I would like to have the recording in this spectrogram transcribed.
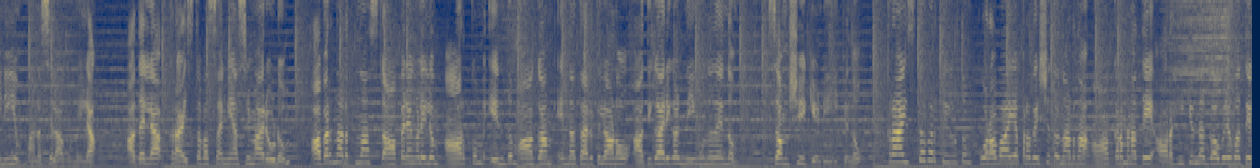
ഇനിയും മനസ്സിലാകുന്നില്ല. അതല്ല ക്രൈസ്തവ സന്യാസിമാരോടും അവർ നടത്തുന്ന സ്ഥാപനങ്ങളിലും ആർക്കും എന്തും ആകാം എന്ന തരത്തിലാണോ അധികാരികൾ നീങ്ങുന്നതെന്നും സംശയിക്കേണ്ടിയിരിക്കുന്നു. ക്രൈസ്തവർ തീർത്തും കുറവായ പ്രദേശത്ത് നടന്ന ആക്രമണത്തെ അർഹിക്കുന്ന ഗൗരവത്തിൽ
